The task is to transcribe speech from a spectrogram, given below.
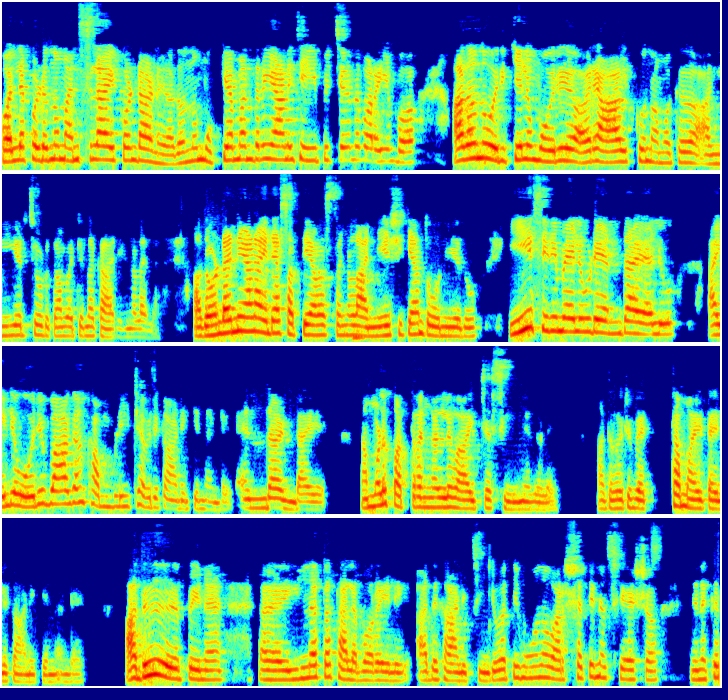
കൊല്ലപ്പെടുന്നു മനസ്സിലായിക്കൊണ്ടാണ്. അതൊന്നും മുഖ്യമന്ത്രിയാണ് ചെയ്യിപ്പിച്ചതെന്ന് പറയുമ്പോൾ അതൊന്നും ഒരിക്കലും ഒരു ഒരാൾക്കും നമുക്ക് അംഗീകരിച്ചു കൊടുക്കാൻ പറ്റുന്ന കാര്യങ്ങളല്ല. അതുകൊണ്ട് തന്നെയാണ് അതിന്റെ സത്യാവസ്ഥകൾ അന്വേഷിക്കാൻ തോന്നിയതും. ഈ സിനിമയിലൂടെ എന്തായാലും അതിന്റെ ഒരു ഭാഗം കംപ്ലീറ്റ് അവർ കാണിക്കുന്നുണ്ട്. എന്താ ഉണ്ടായത് നമ്മൾ പത്രങ്ങളിൽ വായിച്ച സീനുകൾ അതൊരു വ്യക്തമായിട്ട് അതിൽ കാണിക്കുന്നുണ്ട്. അത് പിന്നെ ഇന്നത്തെ തലമുറയിൽ അത് കാണിച്ച് ഇരുപത്തിമൂന്ന് വർഷത്തിന് ശേഷം നിനക്ക്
